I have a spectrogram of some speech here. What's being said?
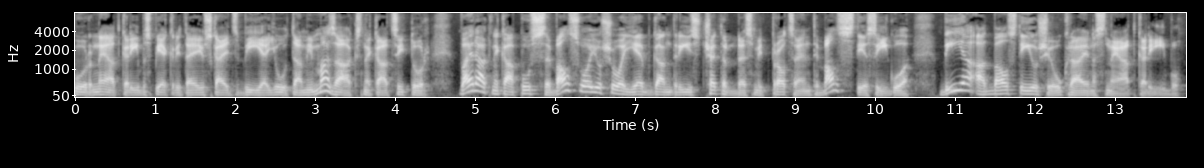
kur neatkarības piekritēju skaits bija jūtami mazāks nekā citur, vairāk nekā puse balsojušo, jeb gandrīz 40% balstiesīgo, bija atbalstījuši Ukrainas neatkarību.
